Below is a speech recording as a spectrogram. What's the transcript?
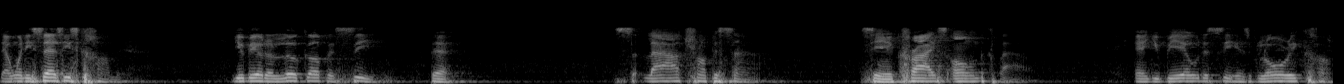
that when he says he's coming, you'll be able to look up and see the loud trumpet sound, seeing Christ on the cloud. And you'll be able to see his glory come.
